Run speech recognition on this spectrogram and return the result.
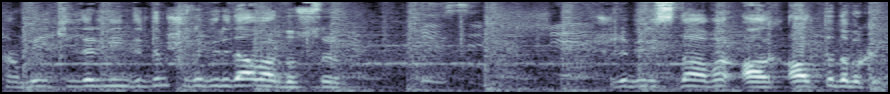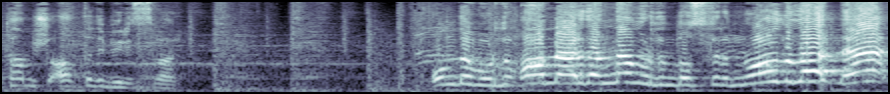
Tamam ben ikillerini indirdim. Şurada biri daha var dostlarım. Şurada birisi daha var. Al- altta da bakın. Tam şu altta da birisi var. Onu da vurdum. Aa merdivenden vurdum dostlarım. Ne oldu lan? He?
